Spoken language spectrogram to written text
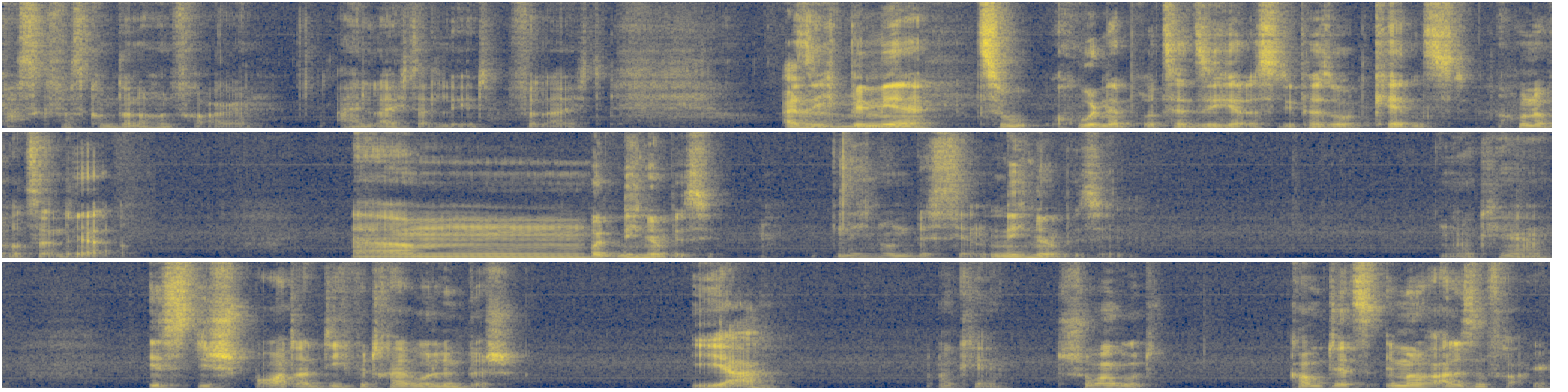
Was, was kommt da noch in Frage? Ein Leichtathlet vielleicht. Also ich bin Ähm. mir zu 100% sicher, dass du die Person kennst. 100 Prozent. Ja. Ähm, Und nicht nur ein bisschen. Nicht nur ein bisschen. Nicht nur ein bisschen. Okay. Ist die Sportart, die ich betreibe, olympisch? Ja. Okay. Schon mal gut. Kommt jetzt immer noch alles in Frage.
